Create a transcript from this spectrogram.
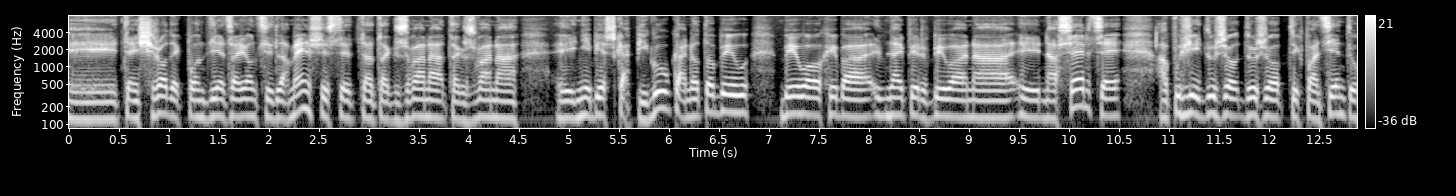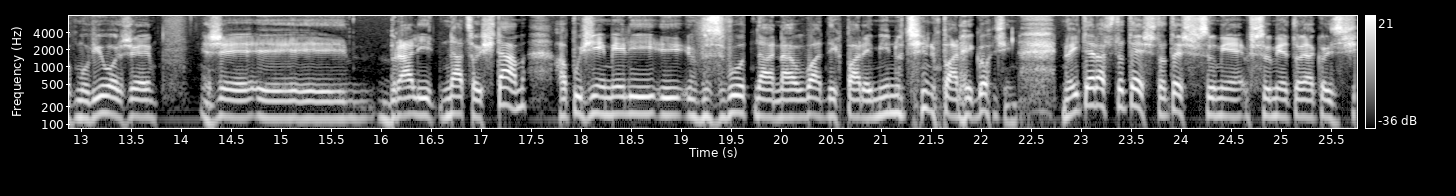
y, ten środek podniecający dla mężczyzn, ta tak zwana, tak zwana niebieska pigułka, no to był, było chyba, najpierw była na, na serce, a później dużo, dużo tych pacjentów mówiło, że że y, brali na coś tam, a później mieli y, wzwód na, na ładnych parę minut czy parę godzin. No i teraz to też, to też w sumie, w sumie to jakoś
